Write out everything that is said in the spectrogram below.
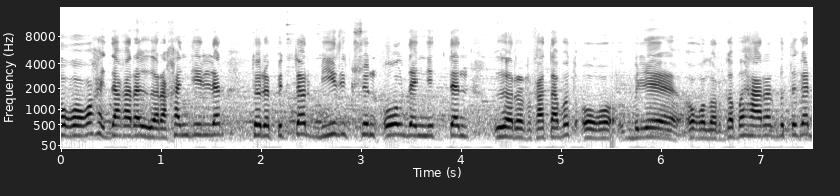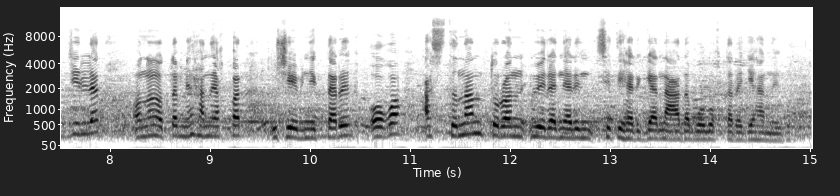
оғоға хайдағара ыарахан дейлер төрөпүттөр бир үксүн ол денниттен ыарырга табыт оғо биле оголорга бахарар бытыгар дейлер онон оттон мен ханыякпар учебниктары оға астынан туран үөренерин сетиһерге наада болуктара диханыйбыт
